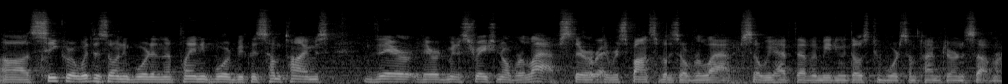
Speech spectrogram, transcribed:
uh, SEQR with the zoning board and the planning board, because sometimes their, their administration overlaps, their, their responsibilities overlap, so we have to have a meeting with those two boards sometime during the summer.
